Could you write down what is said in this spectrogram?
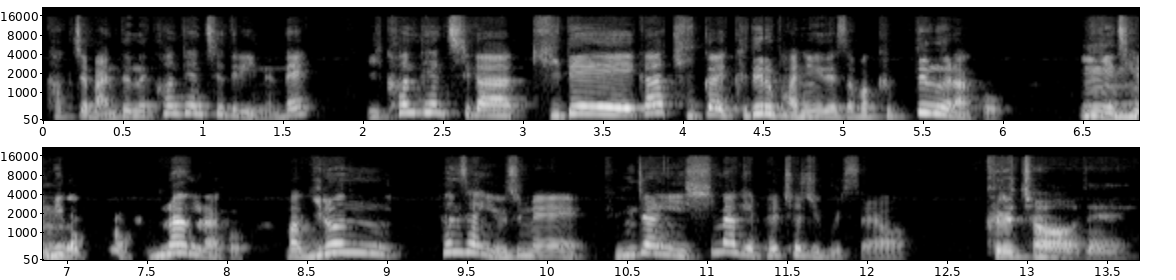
각자 만드는 컨텐츠들이 있는데 이 컨텐츠가 기대가 주가에 그대로 반영이 돼서 막 급등을 하고 이게 음. 재미가 없고 급락을 하고 막 이런 현상이 요즘에 굉장히 심하게 펼쳐지고 있어요. 그렇죠. 네.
